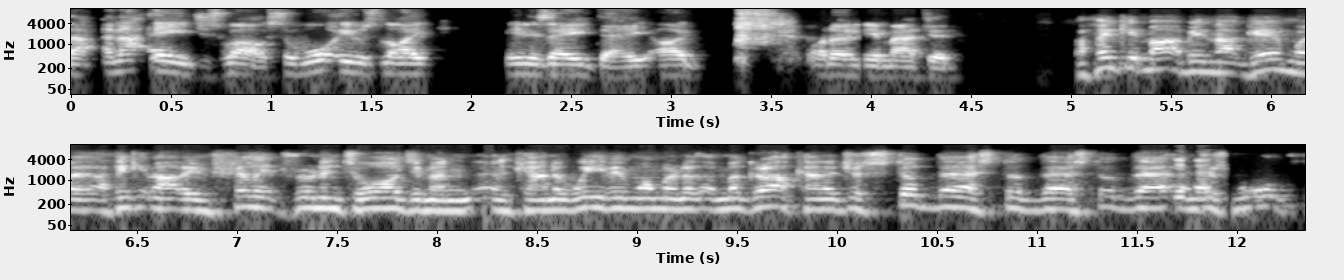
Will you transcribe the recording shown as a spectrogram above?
That and that age as well. So what he was like in his A day, I I'd only imagine. I think it might have been that game where I think it might have been Phillips running towards him and, and kind of weaving one another. McGrath kind of just stood there, stood there, stood there, yeah. and just walked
